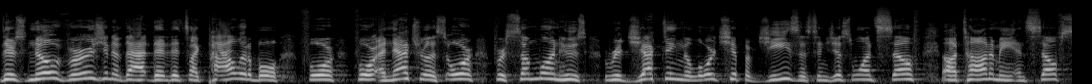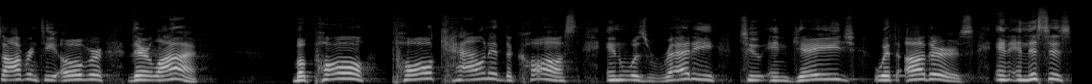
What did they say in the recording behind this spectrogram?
There's no version of that that it's like palatable for, for a naturalist or for someone who's rejecting the lordship of Jesus and just wants self autonomy and self sovereignty over their life. But Paul Paul counted the cost and was ready to engage with others. And, and this is,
